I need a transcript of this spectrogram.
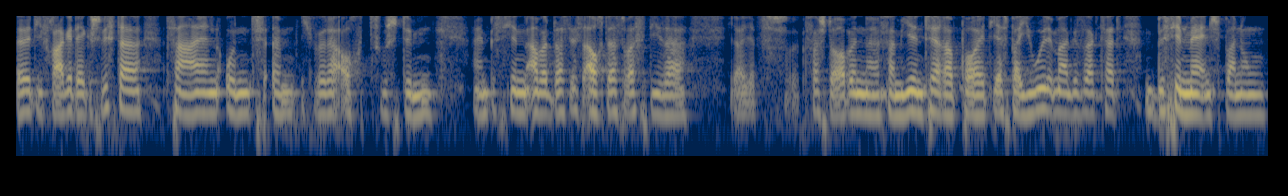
äh, die Frage der Geschwisterzahlen. Und ähm, ich würde auch zustimmen, ein bisschen. Aber das ist auch das, was dieser ja jetzt verstorbene Familientherapeut Jesper Juhl immer gesagt hat, ein bisschen mehr Entspannung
